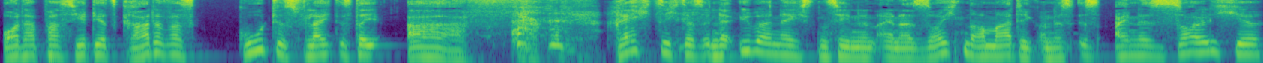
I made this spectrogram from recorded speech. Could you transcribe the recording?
oh, da passiert jetzt gerade was Gutes, vielleicht ist da, ah, fuck, rächt sich das in der übernächsten Szene in einer solchen Dramatik und es ist eine solche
